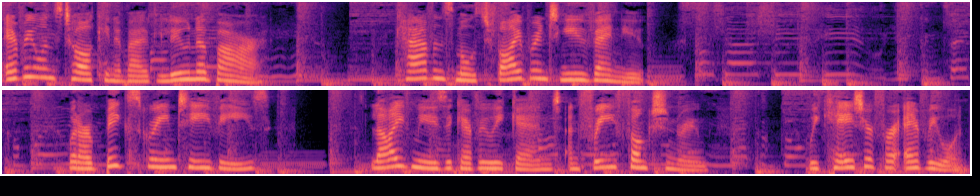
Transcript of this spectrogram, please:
Everyone's talking about Luna Bar, Cavan's most vibrant new venue. With our big screen TVs, live music every weekend, and free function room, we cater for everyone.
